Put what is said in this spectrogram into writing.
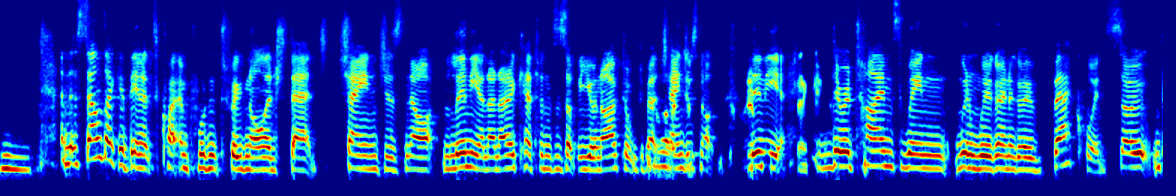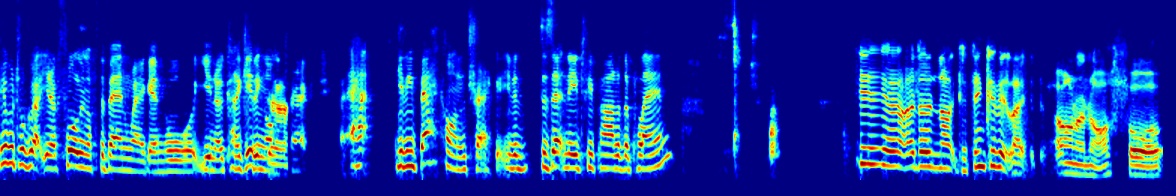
Mm. And it sounds like then it's quite important to acknowledge that change is not linear. And I know, Catherine, this is something you and I have talked about. Change is not linear. There are times when when we're going to go backwards. So people talk about you know falling off the bandwagon or you know kind of getting yeah. off track, getting back on track. You know, does that need to be part of the plan? Yeah, I don't like to think of it like on and off or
